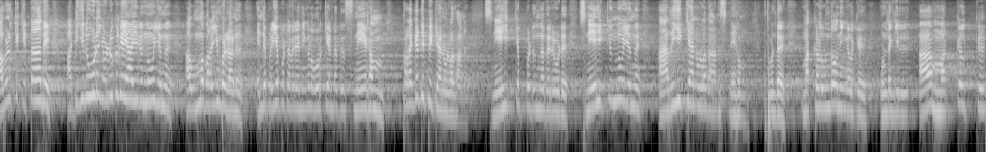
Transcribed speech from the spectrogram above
അവൾക്ക് കിട്ടാതെ അടിയിലൂടെ ഒഴുകുകയായിരുന്നു എന്ന് ആ ഉമ്മ പറയുമ്പോഴാണ് എന്റെ പ്രിയപ്പെട്ടവരെ നിങ്ങൾ ഓർക്കേണ്ടത് സ്നേഹം പ്രകടിപ്പിക്കാനുള്ളതാണ്. സ്നേഹിക്കപ്പെടുന്നവരോട് സ്നേഹിക്കുന്നു എന്ന് അറിയിക്കാനുള്ളതാണ് സ്നേഹം. അതുകൊണ്ട് മക്കളുണ്ടോ നിങ്ങൾക്ക്? ഉണ്ടെങ്കിൽ ആ മക്കൾക്ക്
